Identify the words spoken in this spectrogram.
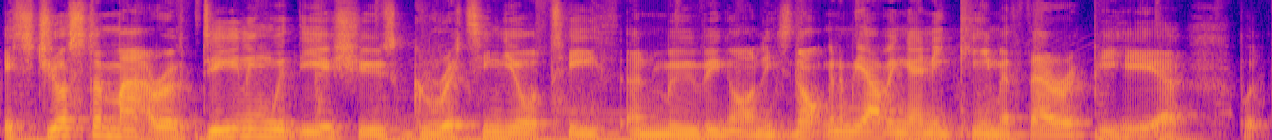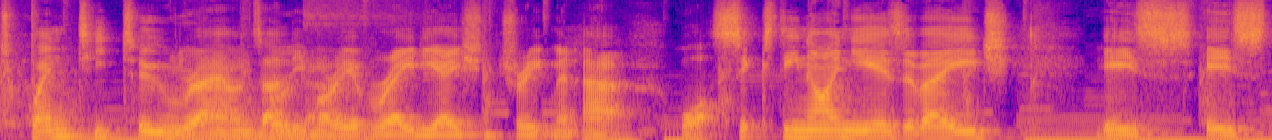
It's just a matter of dealing with the issues, gritting your teeth, and moving on. He's not going to be having any chemotherapy here, but 22 rounds, Andy Murray, of radiation treatment at what, 69 years of age? Is is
